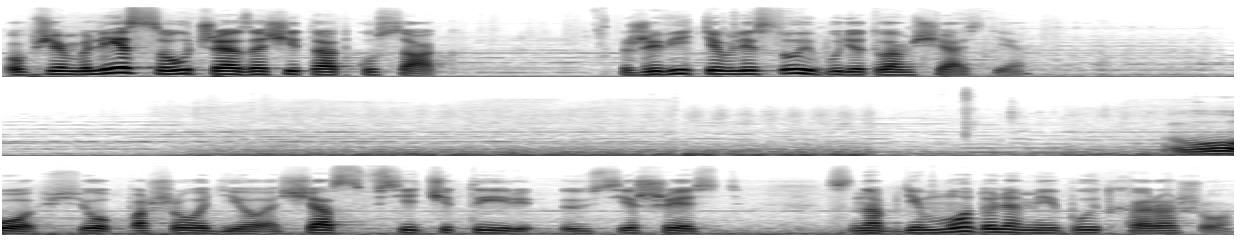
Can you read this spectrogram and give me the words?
В общем, лес лучшая защита от кусак. Живите в лесу и будет вам счастье. Во, все, пошло дело. Сейчас все четыре, э, все шесть снабдим модулями и будет хорошо.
